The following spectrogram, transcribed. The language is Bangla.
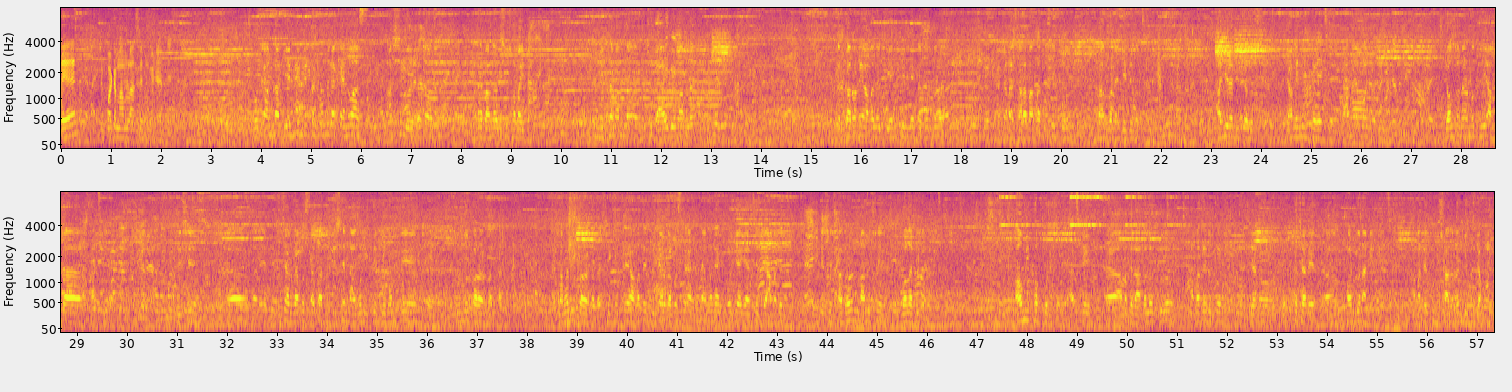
পেয়ে কয়টা মামলা আছে এবং ভোটে আমরা বিএনপি নেতা কর্মীরা কেন আস এটা তো মানে বাংলাদেশে সবাই কিছু মিথ্যা মামলা, কিছু গায়েবী মামলা। এর কারণে আমাদের বিএনপির নেতা কর্মীরা শুধু ঢাকা না, সারা বাংলাদেশে প্রাঙ্গনে যেতে হচ্ছে। হাজিরা দিতে হচ্ছে, জামিন নিতে হচ্ছে, নানা যন্ত্রণার মধ্যেই আমরা আছি। দেশে মানে বিচার ব্যবস্থা তার দেশের নাগরিকদের জীবনকে সুন্দর করার কথা, স্বাভাবিক করার কথা। সেক্ষেত্রে আমাদের বিচার ব্যবস্থা এখন এমন এক পর্যায়ে গেছে যে আমাদের দেশের সাধারণ মানুষের গলা টিকে ধরছে। আওয়ামী খপ করে করে। আজকে আমাদের আদালতগুলো আমাদের উপর যেন অত্যাচারের খর্গ নামিয়ে দিয়েছে। আমাদের খুব সাধারণ জীবনযাপন।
